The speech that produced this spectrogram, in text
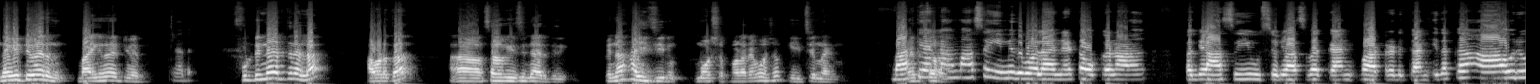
നെഗറ്റീവ് ആയിരുന്നു. ഭയങ്കര നെഗറ്റീവ് ആയിരുന്നു. ഫുഡിന്റെ കാര്യത്തിലല്ല അവിടുത്തെ സർവീസിന്റെ കാര്യത്തിൽ പിന്നെ ഹൈജീനും മോശം വളരെ മോശം ഈച്ച ഉണ്ടായിരുന്നു. ബാക്കി എല്ലാ മാസം ഇതുപോലെ തന്നെ ടോക്കൺ ആണ്. ഗ്ലാസ് യൂസ് ഗ്ലാസ് വെക്കാൻ വാട്ടർ എടുക്കാൻ ഇതൊക്കെ ആ ഒരു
